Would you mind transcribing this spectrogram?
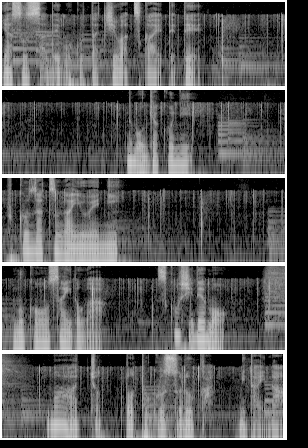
安さで僕たちは使えてて、でも逆に複雑がゆえに向こうサイドが少しでもまあちょっと得するかみたいな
